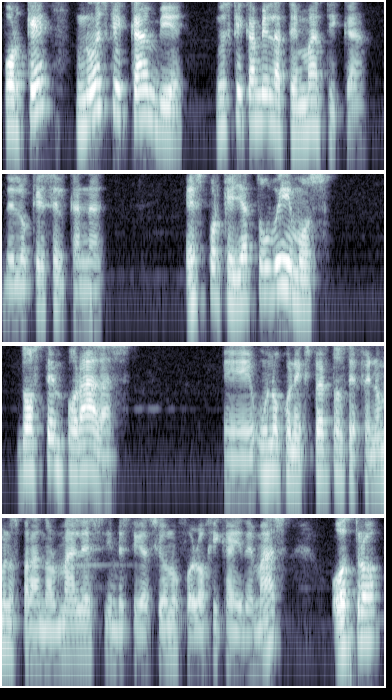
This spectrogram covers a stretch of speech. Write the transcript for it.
¿Por qué? No es que cambie, no es que cambie la temática de lo que es el canal. Es porque ya tuvimos dos temporadas, eh, uno con expertos de fenómenos paranormales, investigación ufológica y demás, otro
